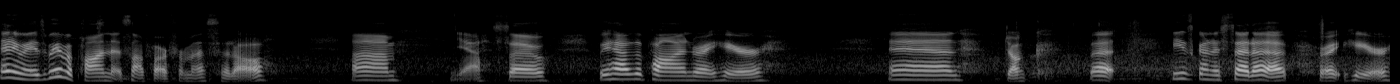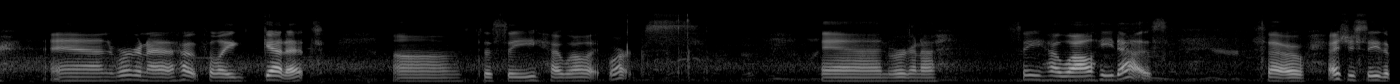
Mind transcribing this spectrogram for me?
Anyways, we have a pond that's not far from us at all. Um, yeah, so we have the pond right here and junk, but he's going to set up right here and we're going to hopefully get it um, to see how well it works. And we're going to see how well he does. So as you see the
